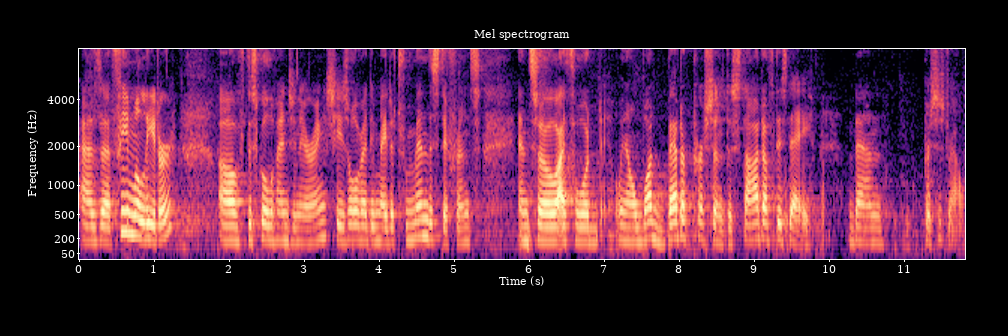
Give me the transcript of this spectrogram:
as a female leader of the School of Engineering. She's already made a tremendous difference. And so I thought, you know, what better person to start off this day than Persis Drell.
